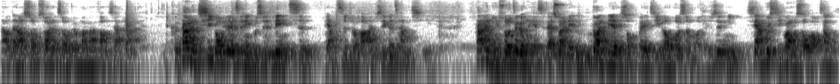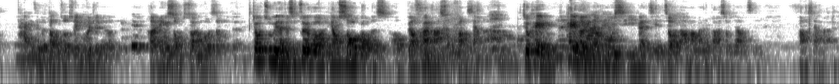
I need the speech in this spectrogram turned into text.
然后等到手酸的时候就慢慢放下来。可当然气功这件事情不是练一次两次就好，它就是一个长期。当然你说这个呢也是在锻炼锻炼手背肌肉或什么的，就是你现在不习惯我手往上抬这个动作，所以你会觉得很容易手酸或什么的。就要注意的就是最后要收工的时候，不要突然把手放下来。就可以配合你的呼吸跟节奏，然后慢慢的把手这样子放下来。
